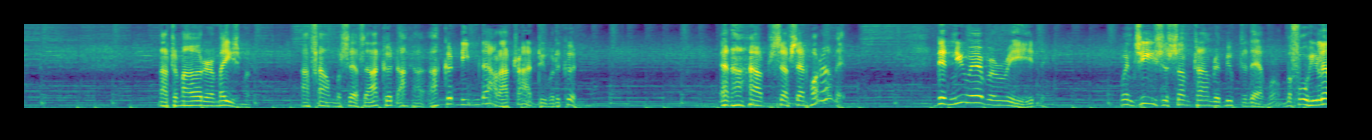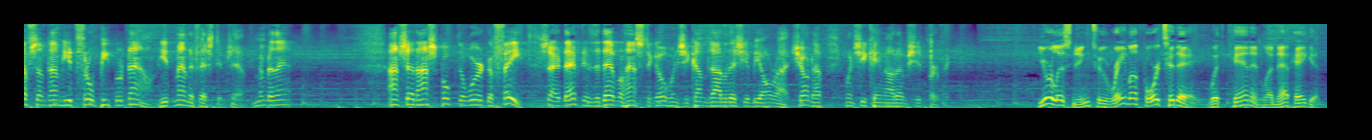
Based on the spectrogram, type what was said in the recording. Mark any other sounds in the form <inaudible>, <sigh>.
Now, to my utter amazement, I found myself saying I couldn't, I, I couldn't even doubt. I tried to, but I couldn't. And I myself saying, "What of it? Didn't you ever read when Jesus sometime rebuked the devil? Before he left, sometime he'd throw people down. He'd manifest himself. Remember that? I said, I spoke the word of faith. Saturday afternoon, the devil has to go. When she comes out of this, she'll be all right. Sure enough, when she came out of it, she's perfect. You're listening to Rhema for Today with Ken and Lynette Hagin.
